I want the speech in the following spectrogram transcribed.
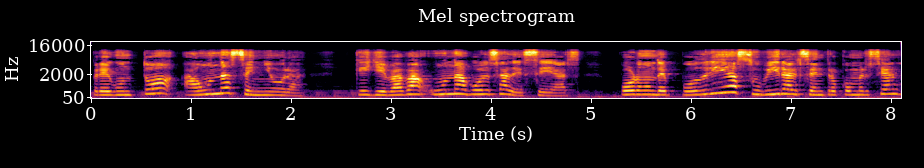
Preguntó a una señora que llevaba una bolsa de Sears por donde podría subir al centro comercial.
